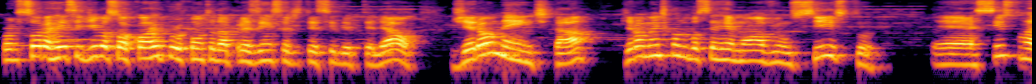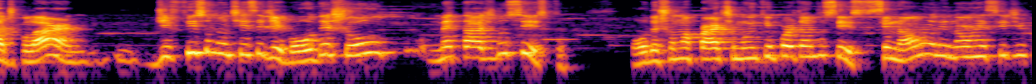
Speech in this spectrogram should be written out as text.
Professora, a recidiva só ocorre por conta da presença de tecido epitelial? Geralmente, tá? Geralmente, quando você remove um cisto, é, cisto radicular, dificilmente recidiva, ou deixou metade do cisto, ou deixou uma parte muito importante do cisto. Senão, ele não, recidiva,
